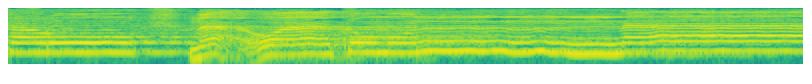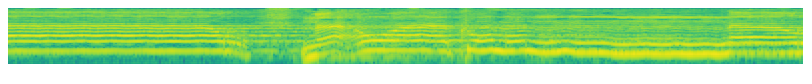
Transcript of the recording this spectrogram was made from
كفروا مأواكم النار مأواكم النار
